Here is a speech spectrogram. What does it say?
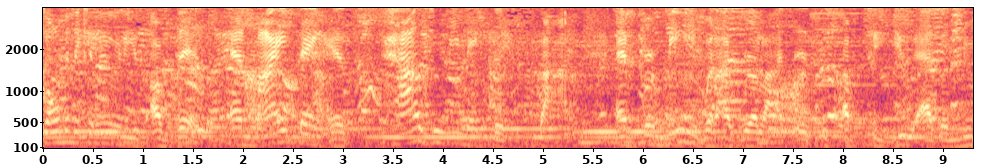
so many communities of this. And my thing is, how do we make this stop? And for me, what I realized is it's up to you as a new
